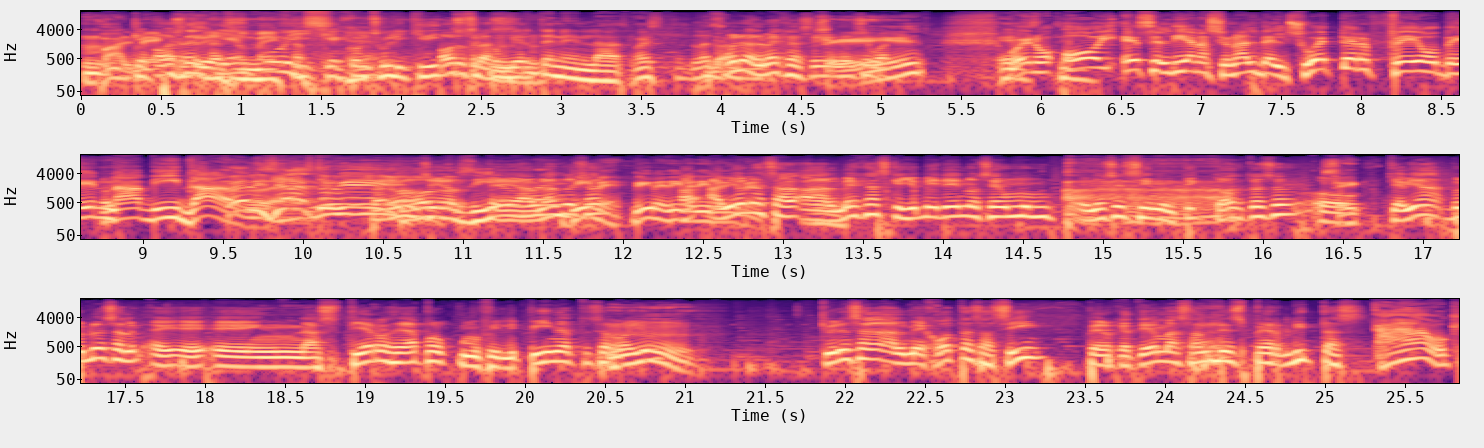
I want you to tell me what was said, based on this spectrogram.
Mm, Que almejas. pasa el tiempo y que con su liquidito Ostras. se convierten en las... Bueno, almejas, sí. Sí. es igual. Bueno, Este. hoy es el Día Nacional del Suéter Feo de Navidad. ¡Felicidades, Turgui! Eh, güey. hablando de Dime, esas- dime, dime, Había dime. unas almejas que yo miré, no sé, un- no sé si en TikTok, todo eso, o Sí. que había unas eh, eh, en las tierras de allá por como Filipinas, todo ese rollo, Mm. Que unas almejotas así, pero que tienen bastantes perlitas. Ah, ok,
